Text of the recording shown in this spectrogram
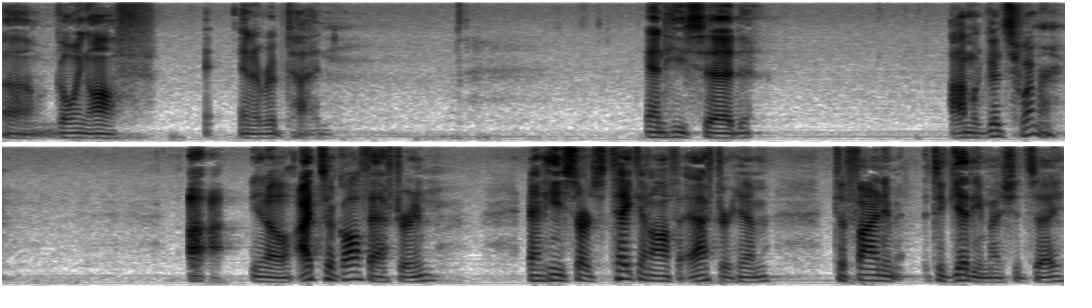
um, going off in a riptide. And he said, I'm a good swimmer. I, you know, I took off after him, and he starts taking off after him to find him, to get him, I should say.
